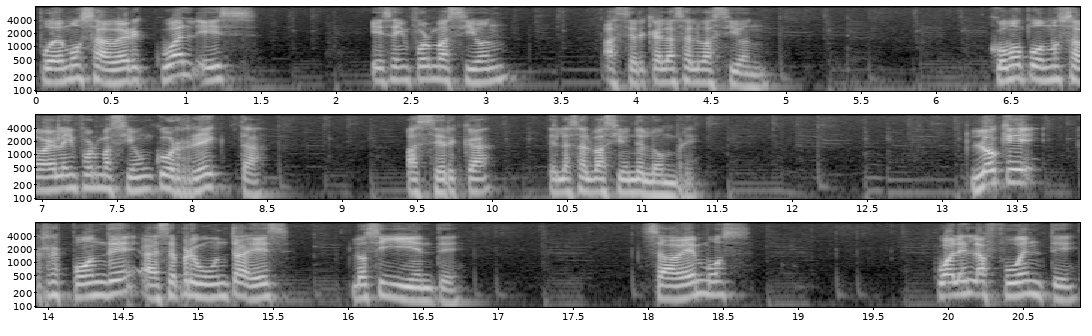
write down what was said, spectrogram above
podemos saber cuál es esa información acerca de la salvación? ¿Cómo podemos saber la información correcta acerca de la salvación del hombre? Lo que responde a esa pregunta es lo siguiente. Sabemos cuál es la fuente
